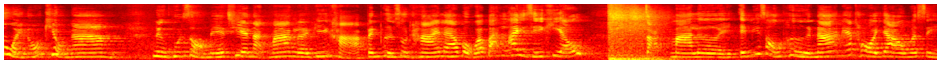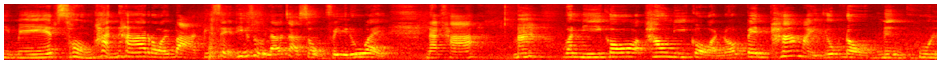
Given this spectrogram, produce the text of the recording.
สวยเนาะเขียวงาม1คูณ2เมตรเชียร์หนักมากเลยพี่ขาเป็นผืนสุดท้ายแล้วบอกว่าบ้านไร่สีเขียว จัดมาเลยเอ็มมี่สองผืนนะ เนี่ยทอยาวมา 4 เมตร 2,500 บาทพิเศษที่สุดแล้วจะส่งฟรีด้วยนะคะมาวันนี้ก็เท่านี้ก่อนเนาะเป็นผ้าไหมยกดอก1คูณ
